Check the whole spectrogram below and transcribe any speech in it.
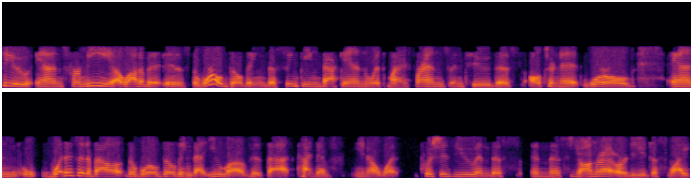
too. And for me, a lot of it is the world building, the sinking back in with my friends into this alternate world. And what is it about the world building that you love? Is that kind of, you know, what pushes you in this in this genre or do you just like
